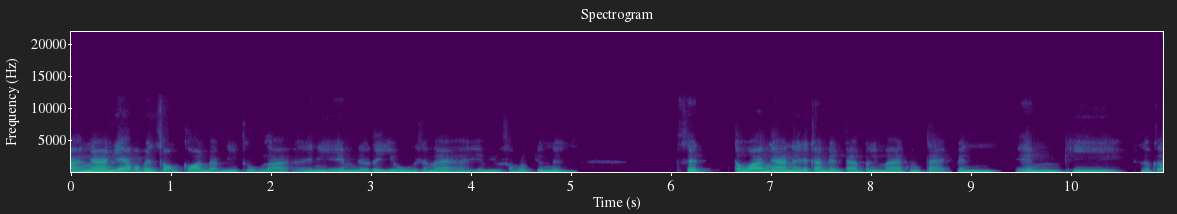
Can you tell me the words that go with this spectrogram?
างานแยกออกเป็นสองก้อนแบบนี้ถูกละอันนี้ M เดลต้า U ใช่ไหม M U สองลบ U หนึ่งเสร็จแต่ว่างานเนื่องจากการเปลี่ยนแปลงปริมาตรคุณแตกเป็น MP แล้วก็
